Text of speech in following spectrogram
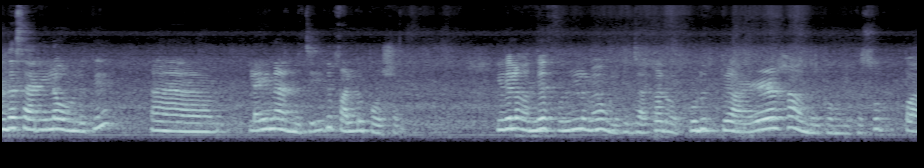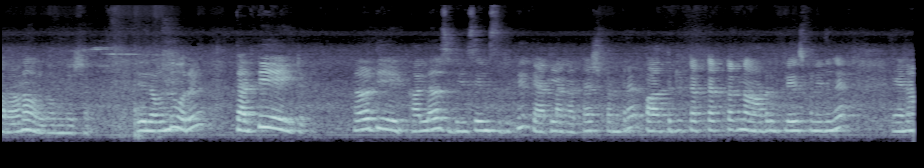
அந்த சாரியில் உங்களுக்கு ப்ளைனாக இருந்துச்சு. இது பல்லு போர்ஷன் இதில் வந்து ஃபுல்லுமே உங்களுக்கு ஜக்கட் ஒர்க் கொடுத்து அழகாக வந்திருக்கு உங்களுக்கு. சூப்பரான ஒரு காம்பினேஷன் இதில் வந்து ஒரு thirty eight thirty eight colours designs இருக்குது கேட்லாக் அட்டாச் பண்ணுறேன் பார்த்துட்டு டக் டக் டக்னு ஆர்டர் ப்ளேஸ் பண்ணிடுங்க. ஏன்னா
